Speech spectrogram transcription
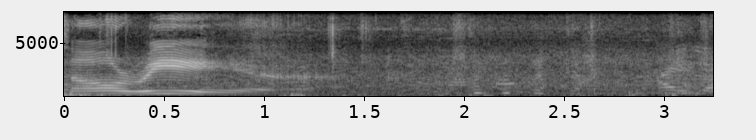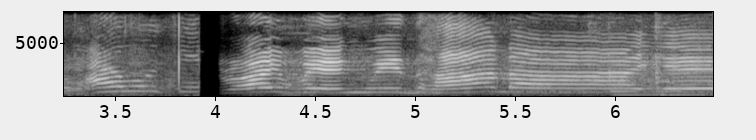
get Driving with Hannah! Yay!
